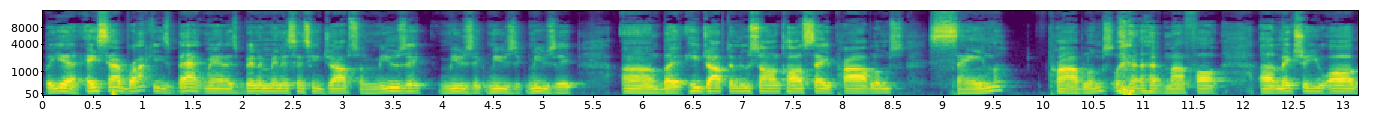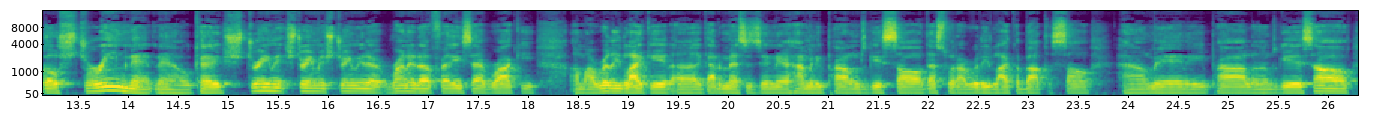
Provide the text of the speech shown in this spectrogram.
But yeah, ASAP Rocky's back, man. It's been a minute since he dropped some music, music, music, music. Um, but he dropped a new song called Say Problems. Same problems. My fault. Uh, make sure you all go stream that now, okay? Stream it, stream it, stream it, Up. run it up for ASAP Rocky. Um, I really like it. Uh, got a message in there. How many problems get solved? That's what I really like about the song. How many problems get solved?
